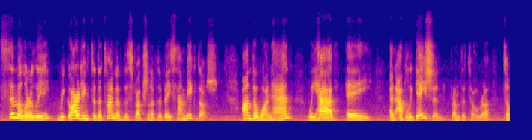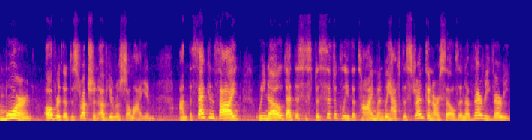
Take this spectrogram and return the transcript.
Similarly, regarding to the time of destruction of the Beis Hamikdash, on the one hand, we have a an obligation from the Torah to mourn over the destruction of Yerushalayim. On the second side, we know that this is specifically the time when we have to strengthen ourselves in a very, very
